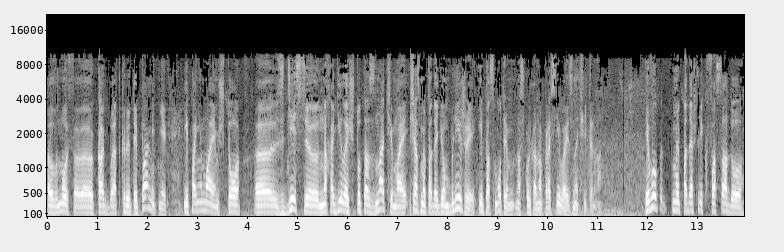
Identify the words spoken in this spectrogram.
э, вновь как бы открытый памятник и понимаем, что здесь находилось что-то значимое. Сейчас мы подойдем ближе и посмотрим, насколько оно красиво и значительно. И вот мы подошли к фасаду,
